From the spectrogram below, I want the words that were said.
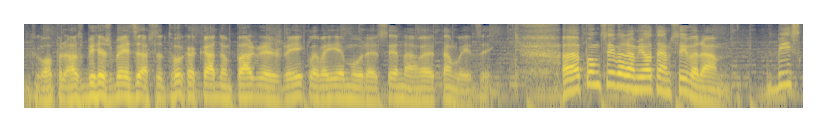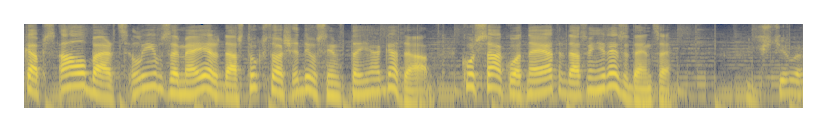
Operās bieži beidzās ar to, ka kādam pārgriež rīkli vai iemūrē sienā vai tam līdzīgi. Uh, Punkts Ivaram, jautājums Ivaram. Biskaps Alberts Līvzemē ieradās 1200. gadā, kur sākotnēji atradās viņa rezidence. Ikšķilē.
